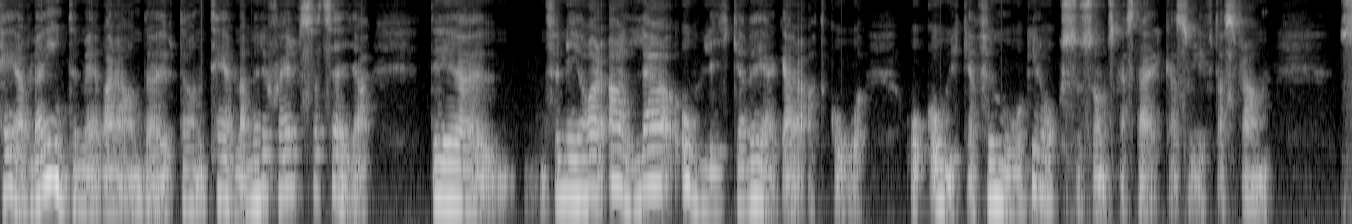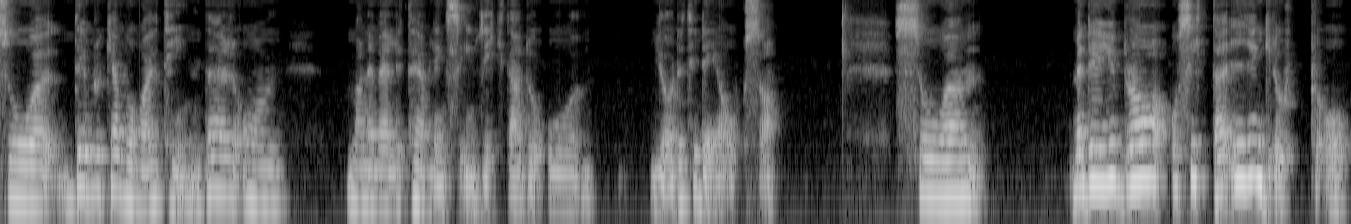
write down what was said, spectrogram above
tävla inte med varandra utan tävla med dig själv så att säga. Det, för ni har alla olika vägar att gå och olika förmågor också som ska stärkas och lyftas fram. Så det brukar vara ett hinder om man är väldigt tävlingsinriktad och gör det till det också. Så, men det är ju bra att sitta i en grupp och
